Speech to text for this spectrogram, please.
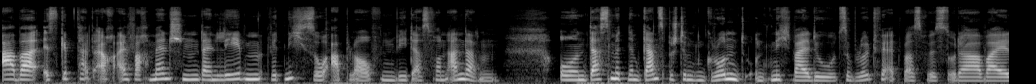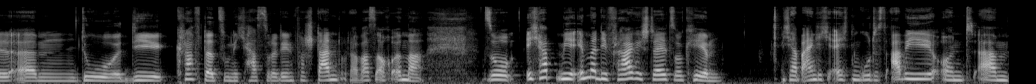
Aber es gibt halt auch einfach Menschen, dein Leben wird nicht so ablaufen wie das von anderen. Und das mit einem ganz bestimmten Grund und nicht, weil du zu blöd für etwas bist oder weil ähm, du die Kraft dazu nicht hast oder den Verstand oder was auch immer. So, ich habe mir immer die Frage gestellt, so, okay, ich habe eigentlich echt ein gutes Abi und ähm,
